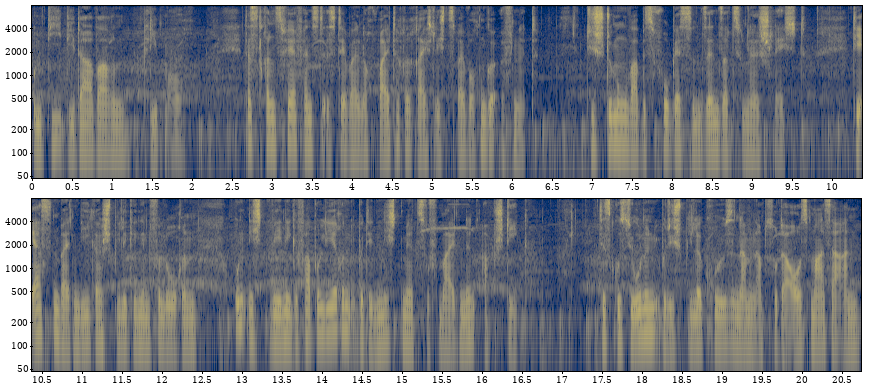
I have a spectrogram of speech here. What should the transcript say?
Und die, die da waren, blieben auch. Das Transferfenster ist derweil noch weitere reichlich zwei Wochen geöffnet. Die Stimmung war bis vorgestern sensationell schlecht. Die ersten beiden Ligaspiele gingen verloren und nicht wenige fabulieren über den nicht mehr zu vermeidenden Abstieg. Diskussionen über die Spielergröße nahmen absurde Ausmaße an,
